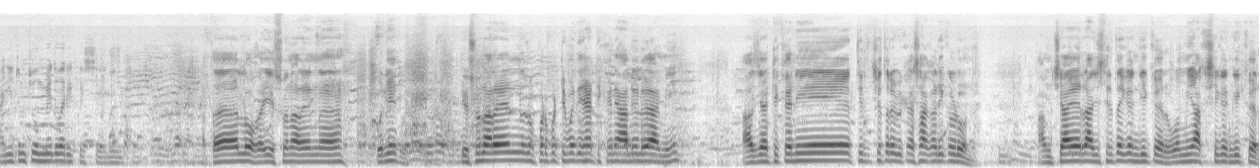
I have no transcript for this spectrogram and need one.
आणि तुमची उमेदवारी कशी आहे नेमकं? आता लोक येशूनारायण कोणी येशूनारायण झोपडपट्टीमध्ये ह्या ठिकाणी आलेलो आहे आम्ही. आज या ठिकाणी तीर्थक्षेत्र विकास आघाडीकडून आमच्या आहे राजश्रीताई गंगेकर व मी अक्षय गंगेकर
